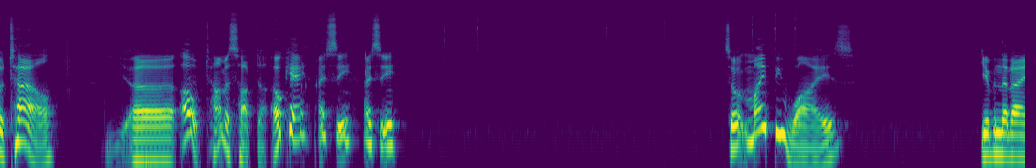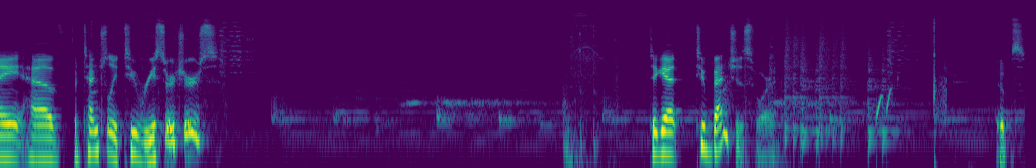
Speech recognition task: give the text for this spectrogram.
So Tal, uh, oh, Thomas hopped up. Okay, I see, I see. So it might be wise, given that I have potentially two researchers, to get two benches for it. Oops.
